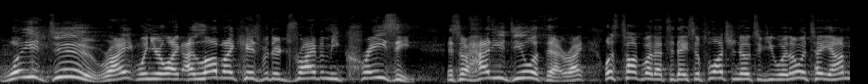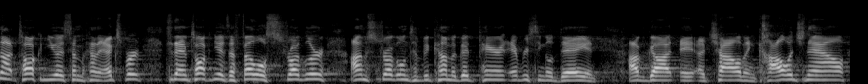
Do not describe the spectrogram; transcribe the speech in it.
what do you do, right? When you're like, I love my kids, but they're driving me crazy. And so, how do you deal with that, right? Let's talk about that today. So, pull out your notes if you would. I want to tell you, I'm not talking to you as some kind of expert today. I'm talking to you as a fellow struggler. I'm struggling to become a good parent every single day. And I've got a, a child in college now,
